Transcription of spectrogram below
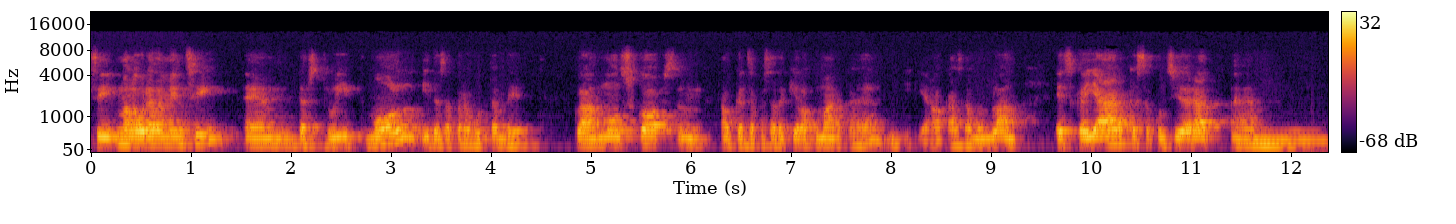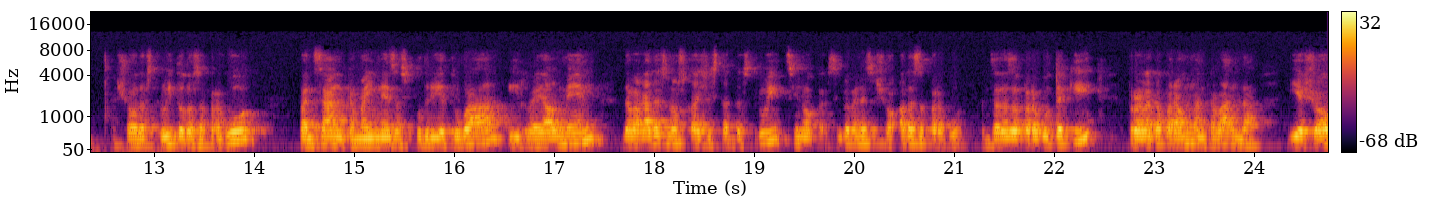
Sí, malauradament sí, hem destruït molt i desaparegut també. Clar, molts cops mm, el que ens ha passat aquí a la comarca, eh, i en el cas de Montblanc, és que hi ha art que s'ha considerat eh, això destruït o desaparegut, pensant que mai més es podria trobar i realment de vegades no és que hagi estat destruït, sinó que simplement és això, ha desaparegut. Ens ha desaparegut d'aquí, però ha anat a parar a una altra banda. I això,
